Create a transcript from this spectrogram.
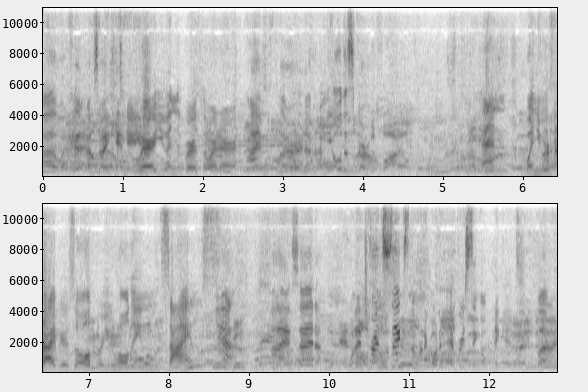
Uh. I'm sorry, I can't hear you. Where are you in the birth order? I'm third. I'm the oldest girl. And when you were five years old, were you holding signs? Yeah. And I said, when I turn six, I'm going to go to every single picket. But I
